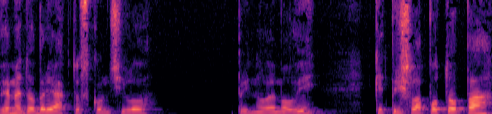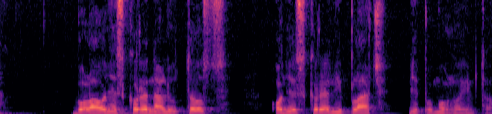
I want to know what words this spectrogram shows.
Vieme dobre, jak to skončilo pri Noémovi. Keď prišla potopa, bola oneskorená ľutosť, oneskorený plač, nepomohlo im to.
